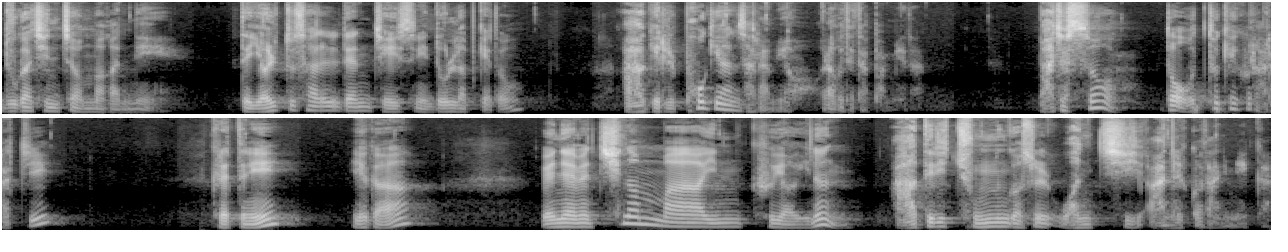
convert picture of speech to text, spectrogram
누가 진짜 엄마 같니? 그때 12살 된 제이슨이 놀랍게도 아기를 포기한 사람이요. 라고 대답합니다. 맞았어. 너 어떻게 그걸 알았지? 그랬더니 얘가 왜냐하면 친엄마인 그 여인은 아들이 죽는 것을 원치 않을 것 아닙니까?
